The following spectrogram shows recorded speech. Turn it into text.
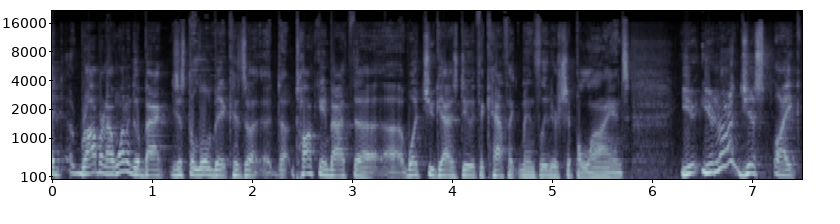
I Robert, I want to go back just a little bit because uh, t- talking about the uh, what you guys do at the Catholic Men's Leadership Alliance, you, you're not just like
